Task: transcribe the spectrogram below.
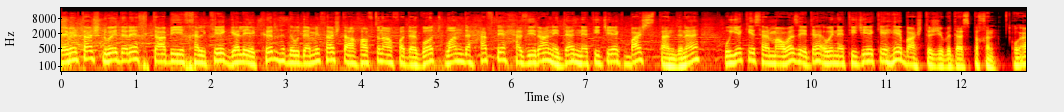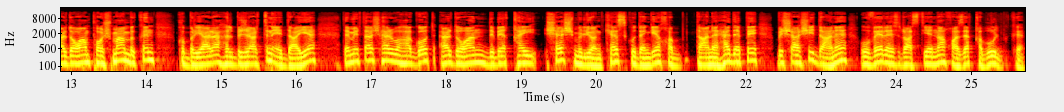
دمیرتاش لوی دره خطابی خلکه گلی کر دو دمیرتاش تا خافتنا خود گوت وان ده هفته حزیران ده نتیجه یک باش ستندنه و یکی سرماوزه ده او نتیجه که هی باش تجی به دست بخن و اردوغان پوشمان بکن که بریاره هل بجارتن ادایه دمیرتاش هر وها گوت اردوغان دبی قی 6 میلیون کس که دنگه خب دانه هدپی بشاشی دانه و ویر راستیه نخوازه قبول بکه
